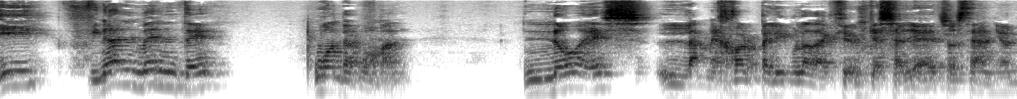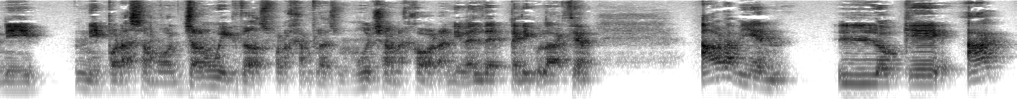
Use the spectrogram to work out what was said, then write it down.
Y finalmente, Wonder Woman. No es la mejor película de acción que se haya hecho este año, ni, ni por asomo. John Wick 2, por ejemplo, es mucho mejor a nivel de película de acción. Ahora bien, lo que ha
